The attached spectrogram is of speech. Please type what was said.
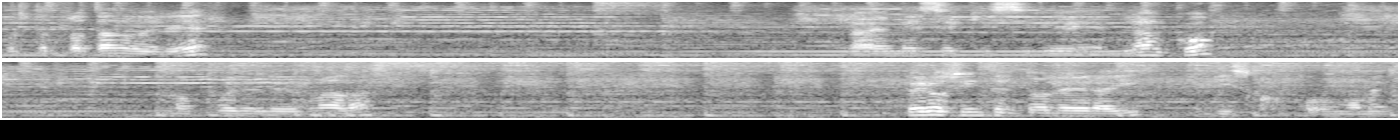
Lo está tratando de leer. La MSX sigue en blanco. No puede leer nada. Pero sí intentó leer ahí el disco por un momento.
